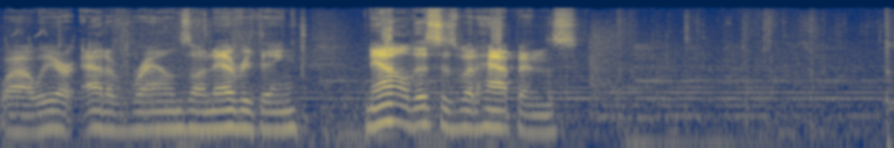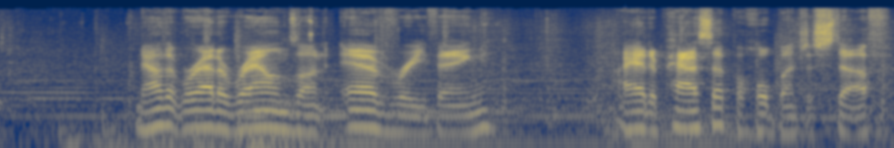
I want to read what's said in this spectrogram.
Wow, we are out of rounds on everything. Now this is what happens. Now that we're out of rounds on everything, I had to pass up a whole bunch of stuff.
